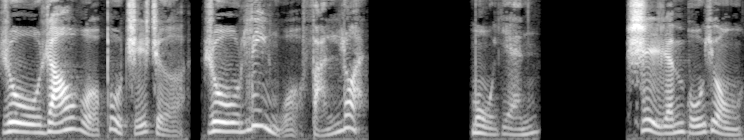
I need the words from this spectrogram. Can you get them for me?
汝饶我不止者，汝令我烦乱。”母言：“世人不用，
